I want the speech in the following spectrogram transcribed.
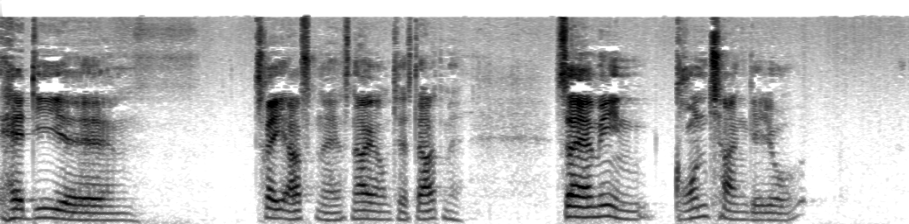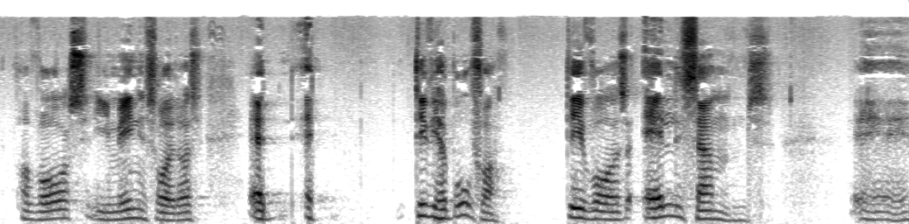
have de øh, tre aftener, jeg snakker om til at starte med, så er min grundtanke jo, og vores i meningsrådet også, at, at det vi har brug for, det er vores allesammens øh,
